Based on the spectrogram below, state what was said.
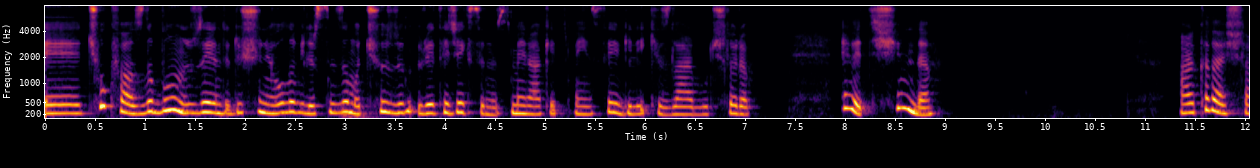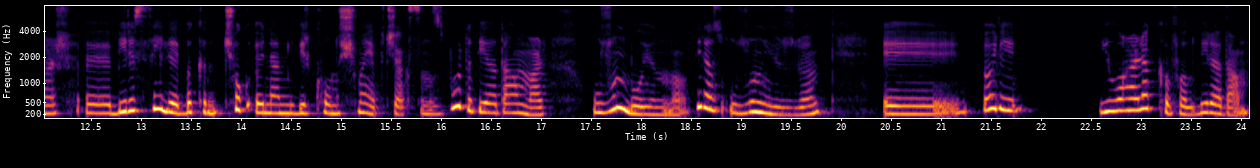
Ee, çok fazla bunun üzerinde düşünüyor olabilirsiniz ama çözüm üreteceksiniz merak etmeyin sevgili ikizler burçları. Evet şimdi Arkadaşlar e, birisiyle bakın çok önemli bir konuşma yapacaksınız. Burada bir adam var. Uzun boyunlu, biraz uzun yüzlü. E, böyle yuvarlak kafalı bir adam.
